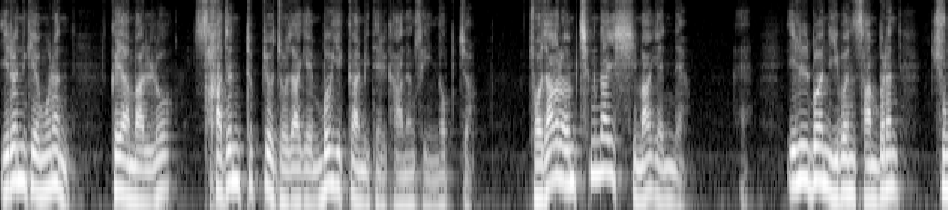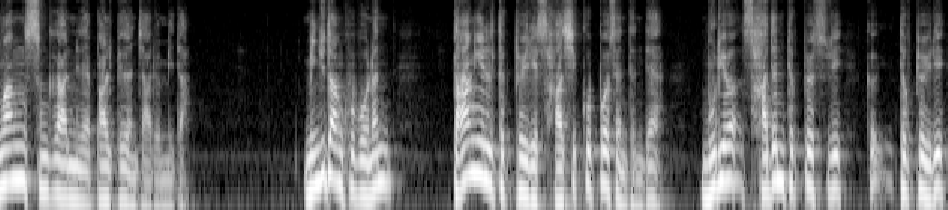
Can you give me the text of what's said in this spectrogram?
이런 경우는 그야말로 사전투표 조작의 먹잇감이 될 가능성이 높죠. 조작을 엄청나게 심하게 했네요. 1번, 2번, 3번은 중앙선거관리에 발표된 자료입니다. 민주당 후보는 당일 득표율이 49%인데 무려 사전 득표율이, 그 득표율이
